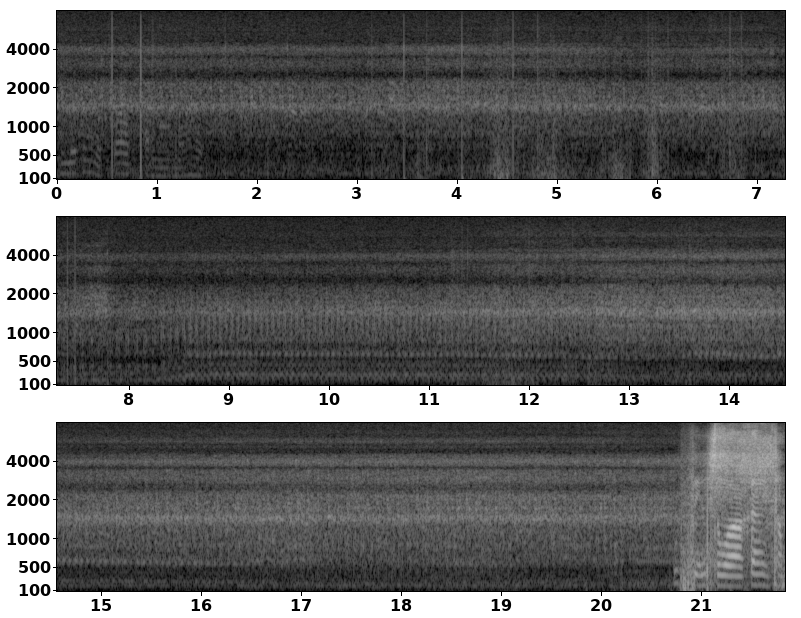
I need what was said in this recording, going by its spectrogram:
มีรถทั้งหมดเก้าคันนะครับ เป็นตัวเครื่องทำ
